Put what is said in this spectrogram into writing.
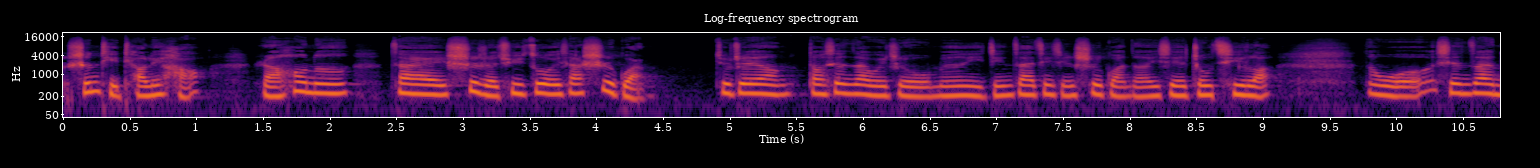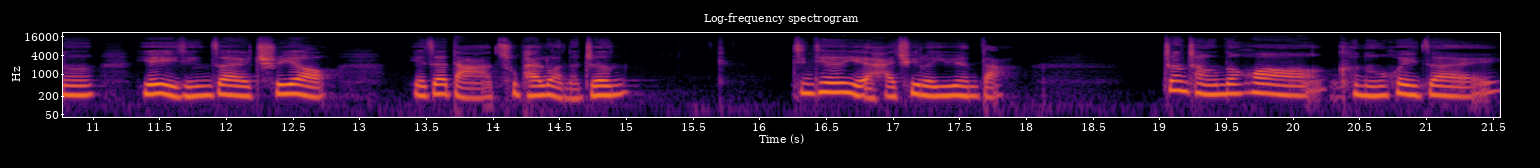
身体调理好，然后呢，再试着去做一下试管。就这样，到现在为止，我们已经在进行试管的一些周期了。那我现在呢，也已经在吃药，也在打促排卵的针。今天也还去了医院打。正常的话，可能会在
